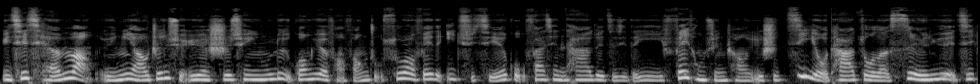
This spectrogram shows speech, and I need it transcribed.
与其前往云瑶甄选乐师，却因绿光乐坊房主苏若飞的一曲结骨，发现他对自己的意义非同寻常，于是既有他做了私人乐姬。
